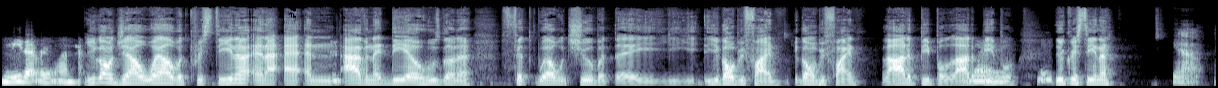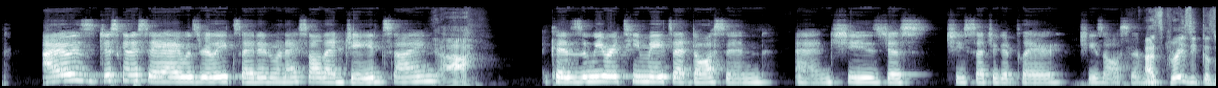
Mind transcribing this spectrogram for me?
to meet everyone. You're gonna gel well with Kristina, and I I- and I have an idea who's gonna fit well with you. But uh, you, you're gonna be fine. You're gonna be fine. A lot of people, a lot of Yeah. people. You, Christina. Yeah. I was just gonna say I was really excited when I saw that Jade sign Yeah. because we were teammates at Dawson, and she's just she's such a good player. She's awesome. That's crazy because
